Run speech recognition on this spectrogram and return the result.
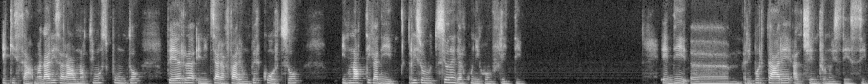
e chissà, magari sarà un ottimo spunto per iniziare a fare un percorso in un'ottica di risoluzione di alcuni conflitti e di eh, riportare al centro noi stessi.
